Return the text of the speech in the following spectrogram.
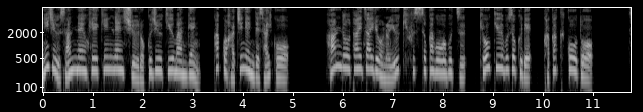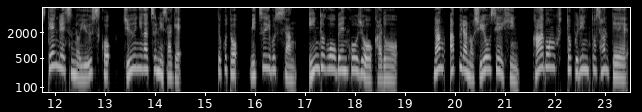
23年平均年収69万元、過去8年で最高。半導体材料の有機フッ素化合物、供給不足で価格高騰。ステンレスのユースコ、12月に下げ。ってこと、三井物産、インド合弁工場を稼働。南アプラの主要製品、カーボンフットプリント算定。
